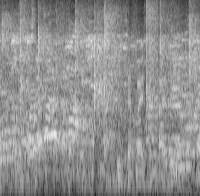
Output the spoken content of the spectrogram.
Isa, isa. Isa pa, isa pa. isa.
